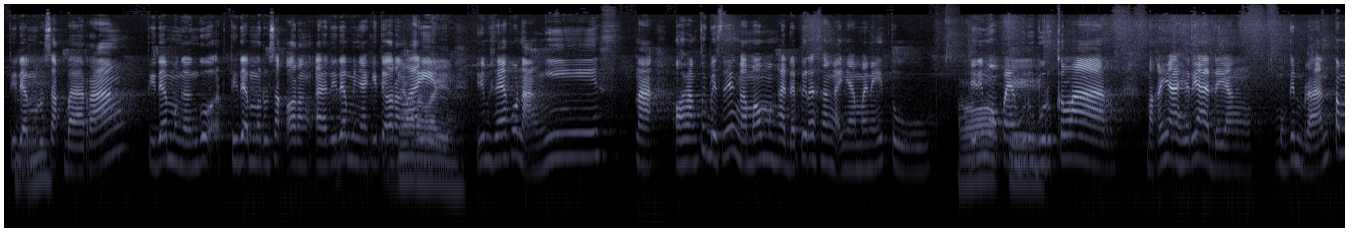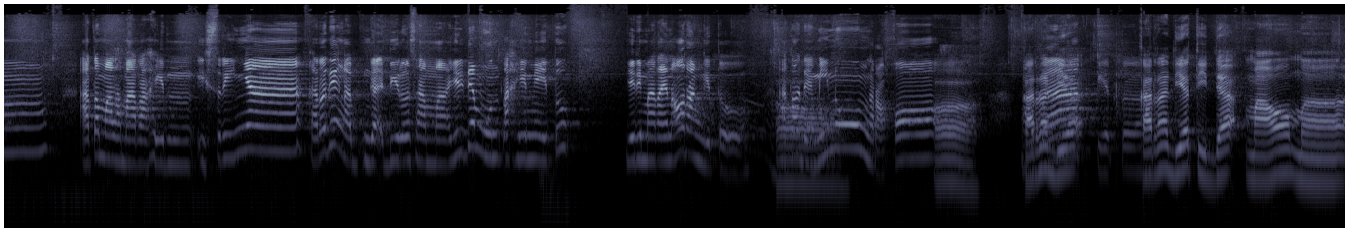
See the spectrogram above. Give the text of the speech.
tidak Hmm. merusak barang tidak mengganggu tidak merusak orang eh, tidak menyakiti orang, Orang lain. lain. jadi misalnya aku nangis nah orang tuh biasanya nggak mau menghadapi rasa nggak nyamannya itu jadi mau pengen Oke. buru-buru kelar makanya akhirnya ada yang mungkin berantem atau malah marahin istrinya karena dia nggak nggak deal sama jadi dia muntahinnya itu jadi marahin orang gitu atau ada yang Oh. minum ngerokok Oh, karena dia gitu. karena dia tidak mau me-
